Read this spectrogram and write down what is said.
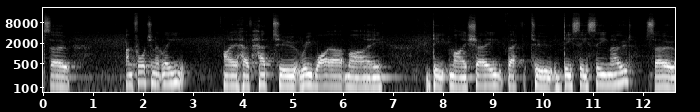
so, unfortunately, I have had to rewire my D, my Shay back to DCC mode. So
